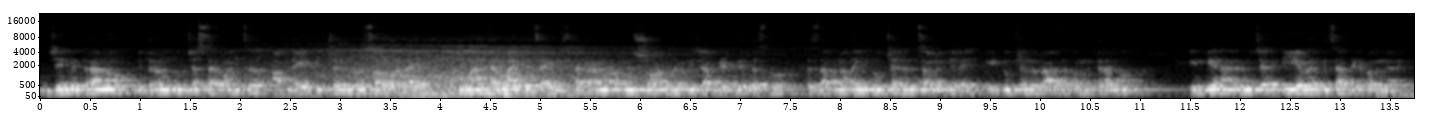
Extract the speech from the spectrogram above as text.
जे मित्रांनो मित्रांनो तुमच्या सर्वांचं आपल्या युट्यूब चॅनलवर स्वागत आहे. तुम्हाला तर माहितीच आहे इंस्टाग्रामवर आपण शॉर्ट जे अपडेट देत असतो तसं आपण आता युट्यूब चॅनल चालू केलंय. युट्यूब चॅनलवर आज आपण मित्रांनो इंडियन आर्मीच्या टी एवरतीचं अपडेट बघणार आहे.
